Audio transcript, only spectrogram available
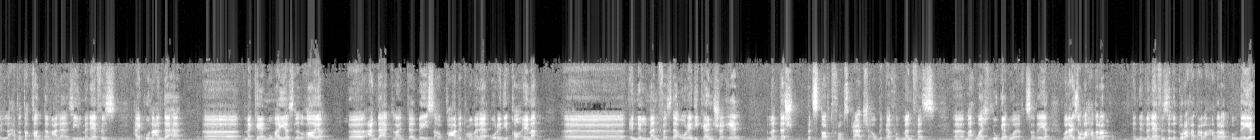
اللي هتتقدم على هذه المنافذ هيكون عندها آه، مكان مميز للغاية آه، عندها clientele base أو قاعدة عملاء already قائمة آه، إن المنفذ ده already كان شغال. ما أنتش بت start from scratch أو بتاخد منفذ ما هواش ذو جدوى اقتصادية. وأنا عايز أقول لحضراتكم إن المنافذ اللي طرحت على حضراتكم ديت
